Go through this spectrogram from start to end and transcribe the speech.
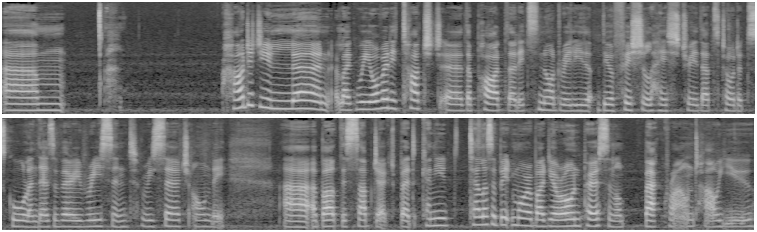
Um, how did you learn? Like we already touched uh, the part that it's not really the, the, official history that's taught at school, and there's a very recent research only uh, about this subject. But can you tell us a bit more about your own personal background, how you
